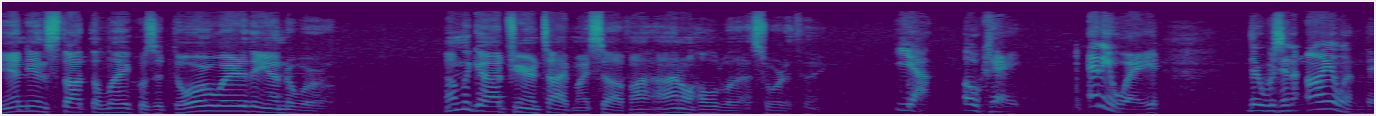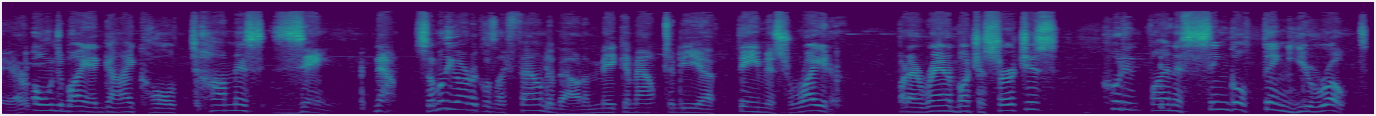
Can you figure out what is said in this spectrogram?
The Indians thought the lake was a doorway to the underworld. I'm the God-fearing type myself. I, I don't hold with that sort of thing. Yeah, okay. Anyway, there was an island there owned by a guy called Thomas Zane. Now, some of the articles I found about him make him out to be a famous writer, but I ran a bunch of searches, couldn't find a single thing he wrote.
